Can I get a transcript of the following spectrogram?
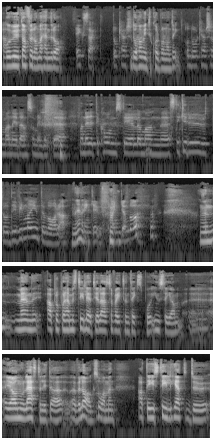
Går vi utanför dem, vad händer då? exakt, då kanske Då man, har vi inte koll på någonting. och då kanske man är den som är lite, man är lite konstig eller man eh, sticker ut och det vill man ju inte vara. Nej, nej. Tänker ut tanken då. Men, men apropå det här med stillhet. Jag läste faktiskt en text på Instagram. Eh, Jag har nog läst den lite överlag så, Mm. men att det är i stillhet du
